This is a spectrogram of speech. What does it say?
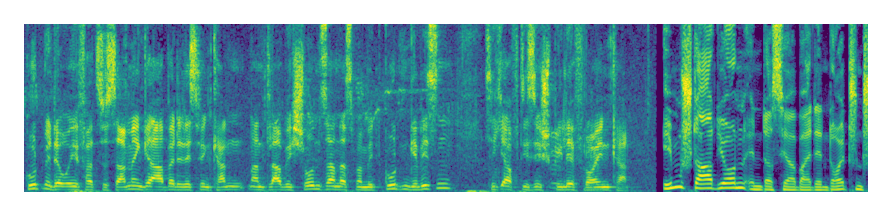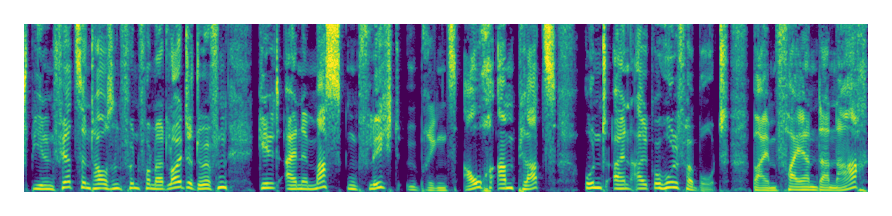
gut mit der UEFA zusammengearbeitet. Deswegen kann man, glaube ich, schon sagen, dass man mit gutem Gewissen sich auf diese Spiele freuen kann. Im Stadion, in das ja bei den deutschen Spielen 14.500 Leute dürfen, gilt eine Maskenpflicht, übrigens auch am Platz, und ein Alkoholverbot. Beim Feiern danach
